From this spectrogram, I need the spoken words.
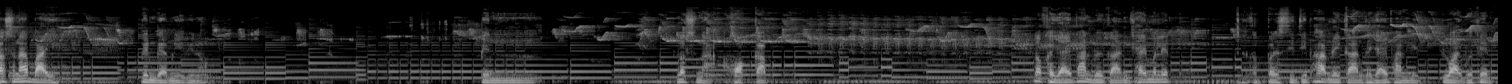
ลักษณะใบเป็นแบบนี้พี่น้อง เป็นลักษณะหอกกลับแล้วขยายพันธุ์โดยการใช้เมล็ดนะครับประสิทธิภาพในการขยายพันธุ์นี่ร้อยเปอร์เซ็นต์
